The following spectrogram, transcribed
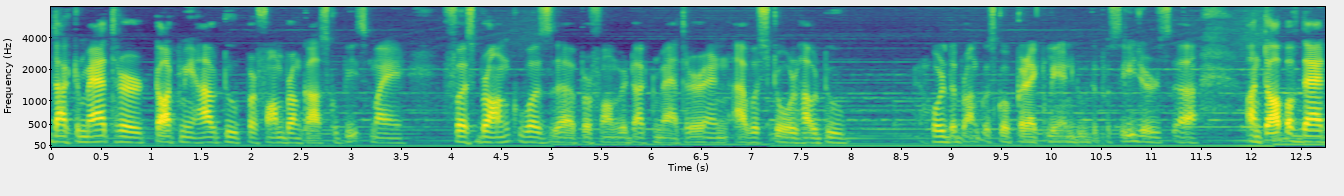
Dr. Mathur taught me how to perform bronchoscopies. My first bronch was uh, performed with Dr. Mathur, and I was told how to hold the bronchoscope correctly and do the procedures. Uh, on top of that,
